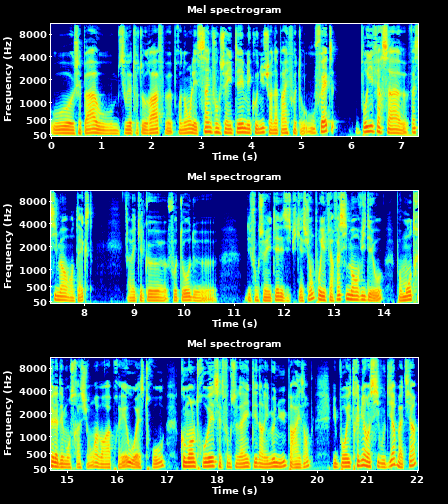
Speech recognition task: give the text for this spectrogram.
ou euh, je sais pas, ou si vous êtes photographe, euh, prenons les cinq fonctionnalités méconnues sur un appareil photo. Vous faites, vous pourriez faire ça euh, facilement en texte, avec quelques photos de des fonctionnalités, des explications. Vous pourriez le faire facilement en vidéo pour montrer la démonstration avant-après, où est-ce trouve, comment le trouver cette fonctionnalité dans les menus par exemple. Mais vous pourriez très bien aussi vous dire, bah tiens,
